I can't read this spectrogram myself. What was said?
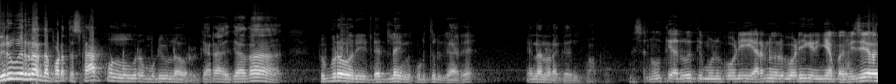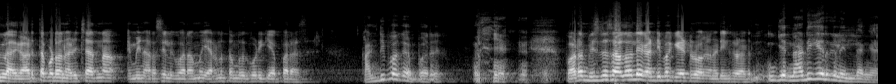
விறுவிறுன்னு அந்த படத்தை ஸ்டார்ட் பண்ணணுங்கிற முடிவில் அவர் இருக்கார். அதுக்காக தான் பிப்ரவரி டெட்லைன் கொடுத்துருக்காரு. என்ன நடக்குதுன்னு பார்ப்போம். நூற்றி அறுபத்தி மூணு கோடி இரநூறு கோடிங்கிறீங்க. அப்போ விஜய் அவர்கள் அதுக்கு அடுத்த படம் நடிச்சாருன்னா ஐ மீன் அரசியலுக்கு வராமல் இரநூத்தம்பது கோடி கேட்பாரா சார் கண்டிப்பாக கேட்பாரு. படம் பிஸ்னஸ் ஆகுதே கண்டிப்பாக கேட்டுருவாங்க நடிகர் அடுத்து. இங்கே நடிகர்கள் இல்லைங்க.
